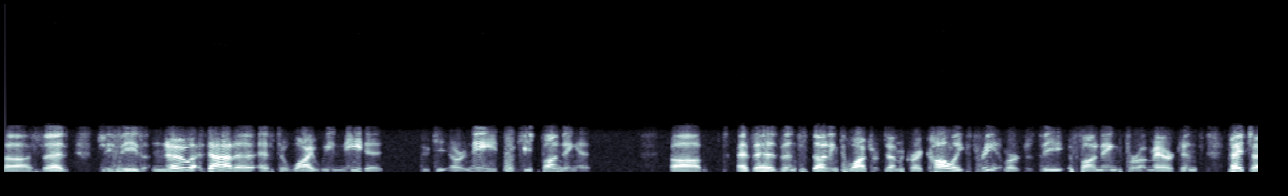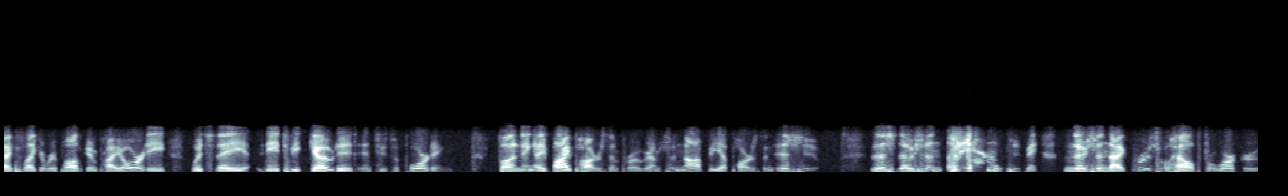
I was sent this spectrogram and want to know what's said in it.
uh, said she sees no data as to why we need it to keep, or need to keep funding it. Uh, as it has been stunning to watch our Democratic colleagues treat emergency funding for Americans' paychecks like a Republican priority, which they need to be goaded into supporting. Funding a bipartisan program should not be a partisan issue. This notion, excuse me, notion that crucial help for worker,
